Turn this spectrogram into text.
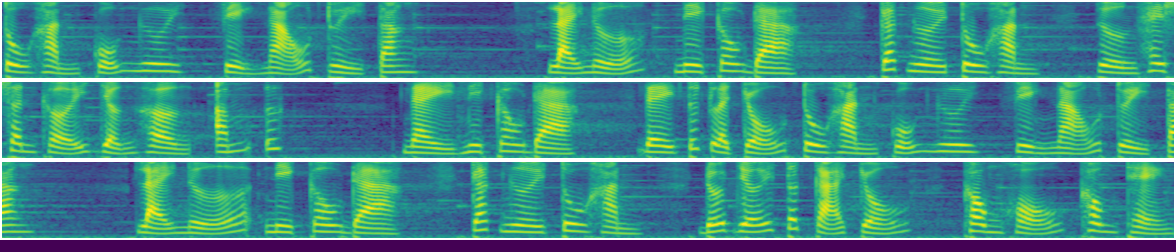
tu hành của ngươi, phiền não tùy tăng lại nữa, Ni Câu Đà, các ngươi tu hành thường hay sanh khởi giận hờn, ấm ức. Này Ni Câu Đà, đây tức là chỗ tu hành của ngươi, phiền não tùy tăng. Lại nữa, Ni Câu Đà, các ngươi tu hành đối với tất cả chỗ, không hổ, không thẹn.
